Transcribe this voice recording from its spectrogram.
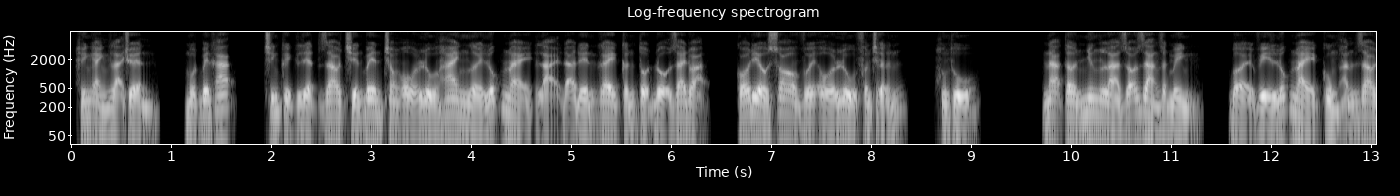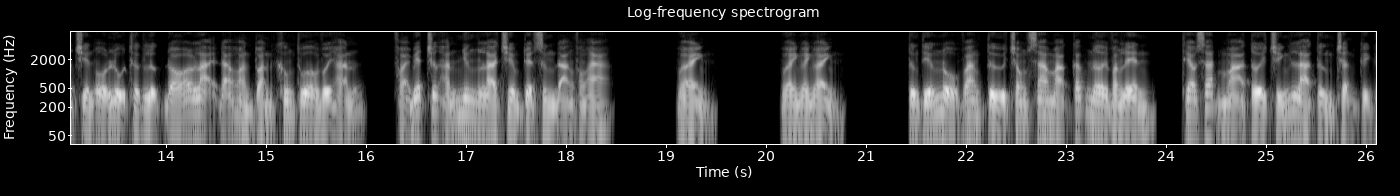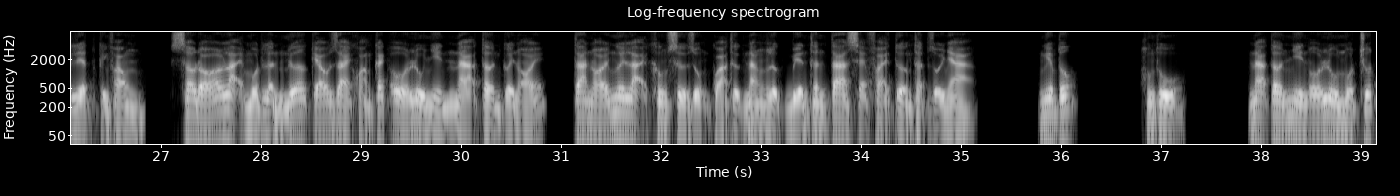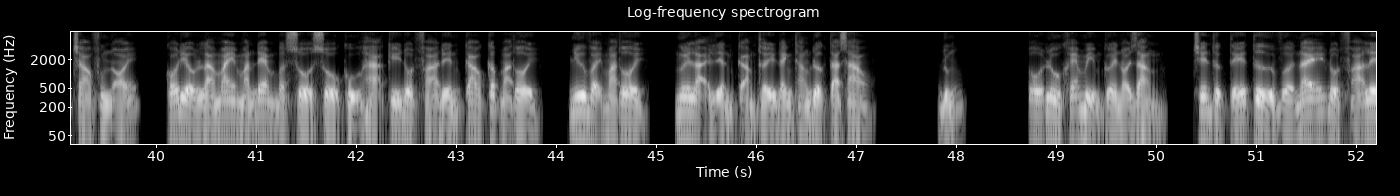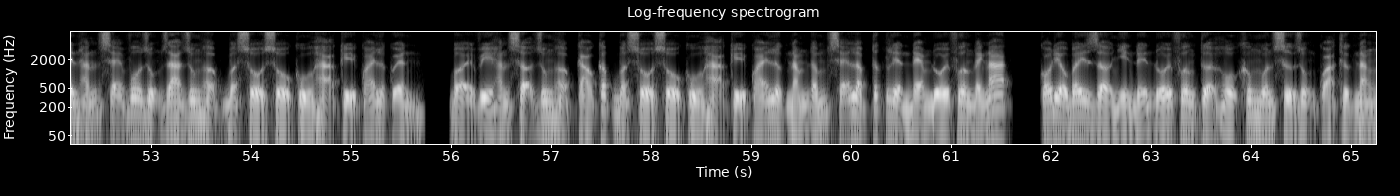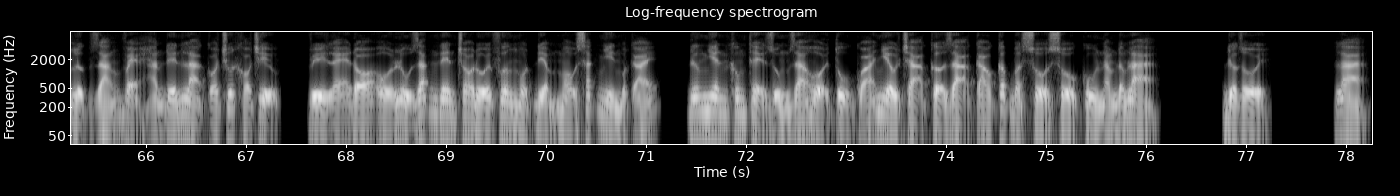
Hình ảnh lại chuyển, một bên khác, chính kịch liệt giao chiến bên trong ổ lủ hai người lúc này lại đã đến gây cấn tột độ giai đoạn, có điều so với ổ lủ phân chấn, hung thú. Nạ tờn nhưng là rõ ràng giật mình, bởi vì lúc này cùng hắn giao chiến ổ lủ thực lực đó lại đã hoàn toàn không thua với hắn, phải biết trước hắn nhưng là chiếm tuyệt xứng đáng phong A. Vành! Vành oanh oanh! Từng tiếng nổ vang từ trong sa mạc các nơi vang lên, theo sát mà tới chính là từng trận kịch liệt kinh phong, sau đó lại một lần nữa kéo dài khoảng cách ổ lù nhìn nạ tờn cười nói, ta nói ngươi lại không sử dụng quả thực năng lực biến thân ta sẽ phải tưởng thật rồi nha. Nghiêm túc. Hung thú. Nạ tờn nhìn ổ lù một chút chào phung nói, có điều là may mắn đem bật sổ sổ cụ hạ ký đột phá đến cao cấp mà thôi, như vậy mà thôi, ngươi lại liền cảm thấy đánh thắng được ta sao? Đúng. Ô lù khẽ mỉm cười nói rằng, trên thực tế từ vừa nãy đột phá lên hắn sẽ vô dụng ra dung hợp bật sổ sổ cụ hạ kỳ quái lực quyền, bởi vì hắn sợ dung hợp cao cấp bật sổ sổ cụ hạ kỳ quái lực nắm đấm sẽ lập tức liền đem đối phương đánh nát. Có điều bây giờ nhìn đến đối phương tựa hồ không muốn sử dụng quả thực năng lực dáng vẻ hắn đến là có chút khó chịu, vì lẽ đó ổ lù rắc nên cho đối phương một điểm màu sắc nhìn một cái, đương nhiên không thể dùng ra hội tụ quá nhiều trả cờ dạ cao cấp bật sổ sổ cù năm đấm là. Được rồi. Là.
